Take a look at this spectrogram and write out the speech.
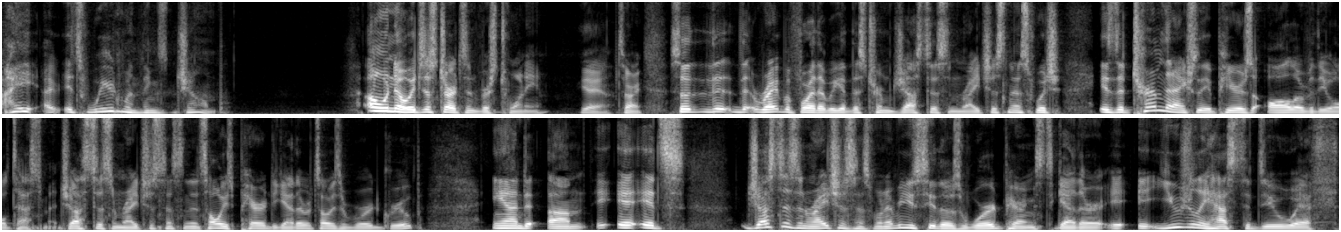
I, I it's weird when things jump. Oh no, it just starts in verse 20. Yeah. Sorry. So the, the, right before that, we get this term justice and righteousness, which is a term that actually appears all over the Old Testament. Justice and righteousness, and it's always paired together. It's always a word group, and um, it, it's justice and righteousness. Whenever you see those word pairings together, it, it usually has to do with.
